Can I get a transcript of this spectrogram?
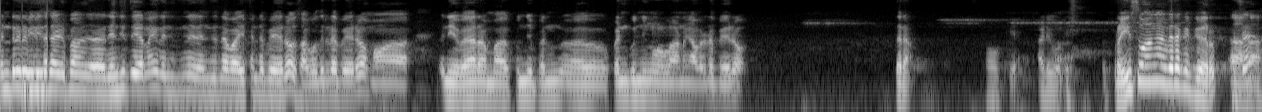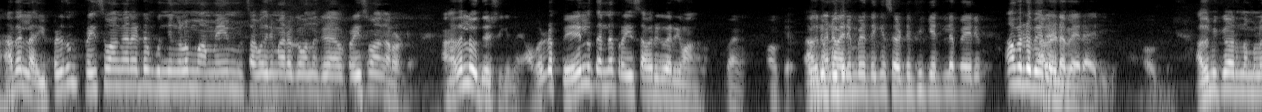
Entry fees ഇപ്പൊ രഞ്ജിത്ത് ചേരണമെങ്കിൽ രഞ്ജിത്തിന്റെ രഞ്ജിത്തിന്റെ വൈഫിന്റെ പേരോ സഹോദരിയുടെ പേരോ ഇനി വേറെ കുഞ്ഞ് പെൺ പെൺകുഞ്ഞുങ്ങളുള്ളതാണെങ്കിൽ അവരുടെ പേരോ? തരാം. ഓക്കെ അടിപൊളി. പ്രൈസ് വാങ്ങാൻ ഇവരൊക്കെ കയറും പക്ഷെ. അതല്ല ഇപ്പോഴും പ്രൈസ് വാങ്ങാനായിട്ടും കുഞ്ഞുങ്ങളും അമ്മയും സഹോദരിമാരൊക്കെ വന്ന് പ്രൈസ് വാങ്ങാറുണ്ട്. അതല്ല ഉദ്ദേശിക്കുന്നത്. അവരുടെ പേരിൽ തന്നെ പ്രൈസ് അവർ കയറി വാങ്ങണം. ഓക്കെ. അങ്ങനെ വരുമ്പോഴത്തേക്കും സർട്ടിഫിക്കറ്റിലെ പേരും അവരുടെ പേരുടെ പേരായിരിക്കും. ഓക്കെ. അത് മിക്കവാറും നമ്മൾ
